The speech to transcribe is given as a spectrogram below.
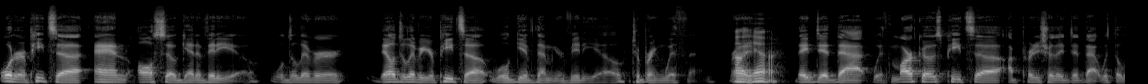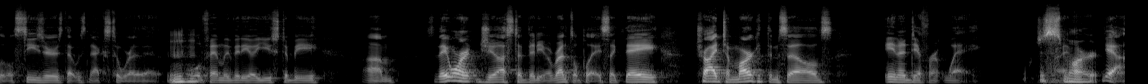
order a pizza and also get a video. We'll deliver, they'll deliver your pizza. We'll give them your video to bring with them. Oh yeah, They did that with Marco's Pizza. I'm pretty sure they did that with the Little Caesars that was next to where the Mm-hmm. old family video used to be. Um, so they weren't just a video rental place. Like they tried to market themselves in a different way. which is smart. Yeah.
